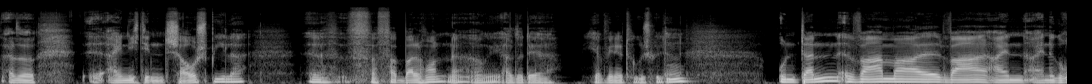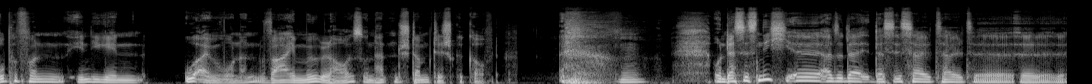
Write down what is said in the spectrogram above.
also äh, eigentlich den Schauspieler äh, ver verballhornt, ne? also der hier Winnetou gespielt hat. Mhm. Und dann war mal, war ein, eine Gruppe von indigenen Ureinwohnern, war im Möbelhaus und hat einen Stammtisch gekauft. Und das ist nicht, äh, also da, das ist halt halt, äh, äh,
